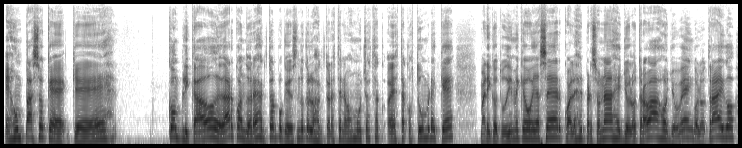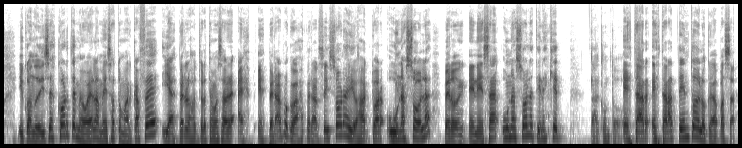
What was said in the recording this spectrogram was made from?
es un paso que, que es complicado de dar cuando eres actor, porque yo siento que los actores tenemos mucho esta, esta costumbre que, marico, tú dime qué voy a hacer, cuál es el personaje, yo lo trabajo, yo vengo, lo traigo, y cuando dices corte, me voy a la mesa a tomar café y a esperar. Los actores tenemos que saber a es- esperar porque vas a esperar seis horas y vas a actuar una sola, pero en esa una sola tienes que Está con todo. estar, estar atento de lo que va a pasar.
